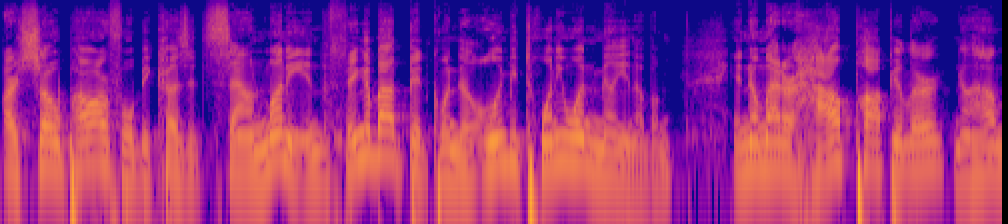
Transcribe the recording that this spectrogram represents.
are so powerful because it's sound money. And the thing about Bitcoin, there'll only be 21 million of them. And no matter how popular, no, how,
